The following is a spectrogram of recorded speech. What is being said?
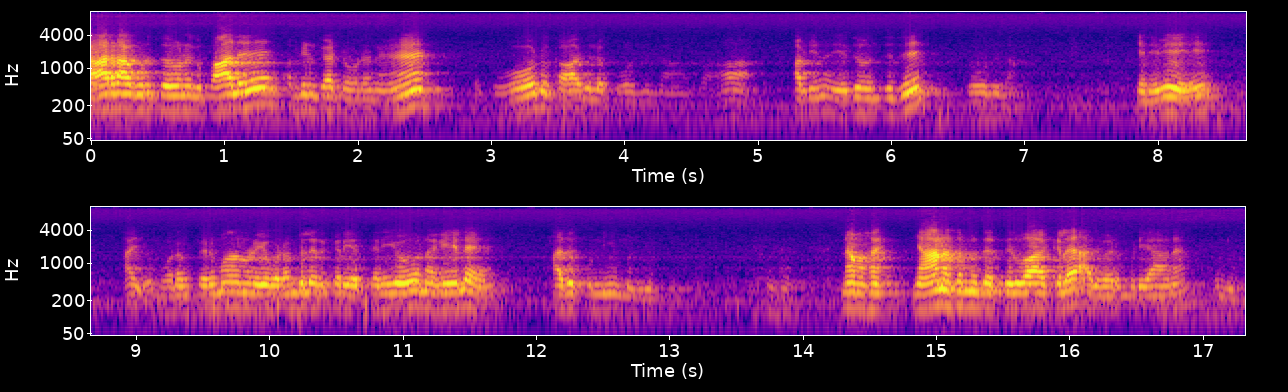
யாரா கொடுத்தது உனக்கு பாலு? அப்படின்னு கேட்ட உடனே தோடு காதுல போட்டுதான்ப்பா அப்படின்னு எது வந்தது? தோடுதான் எனவே உடம்பு பெருமானுடைய உடம்பில் இருக்கிற எத்தனையோ நகையில அது புண்ணியம் பண்ணி நம்ம ஞான சம்பந்த திருவாக்குல அது வரும்படியான புண்ணியம்.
